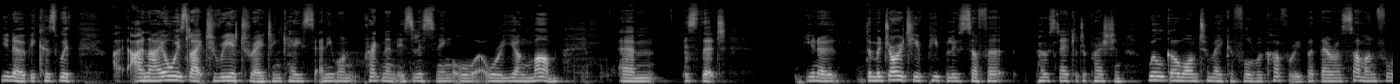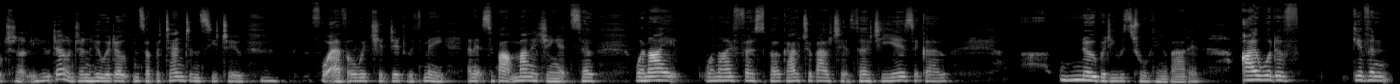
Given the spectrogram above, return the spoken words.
you know, because with, and I always like to reiterate in case anyone pregnant is listening or, or a young mum, um, is that, you know, the majority of people who suffer postnatal depression will go on to make a full recovery, but there are some, unfortunately, who don't and who it opens up a tendency to forever, which it did with me. And it's about managing it. So when I when I first spoke out about it 30 years ago, nobody was talking about it. I would have given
